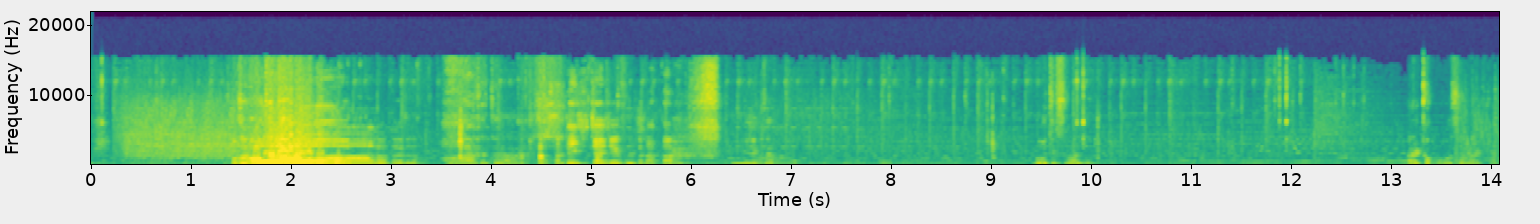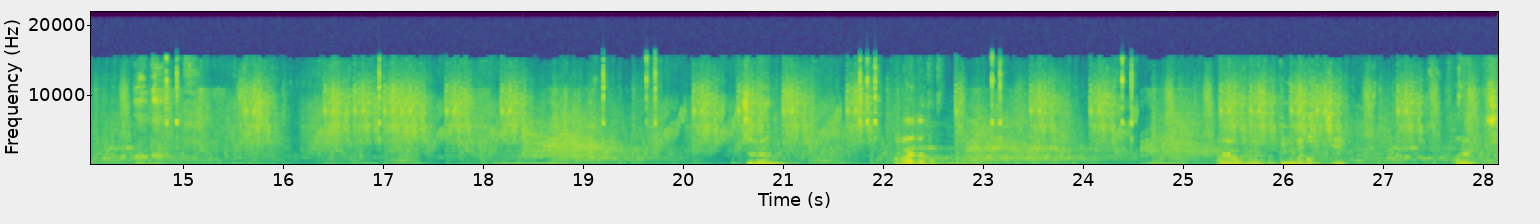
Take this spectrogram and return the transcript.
코사 오! 아, 아. 그래도 그래도. 아 됐다 3대 진짜 이제 끝났다. 음, 이제 끝 로보틱스 가자 날까 뽑았어 날까 껍질은 박아야 되나? 아니요 네. 3대님만 좋지. 아니 혹시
